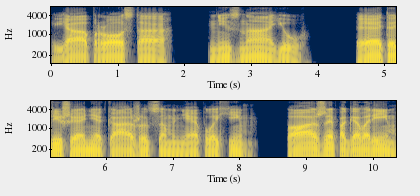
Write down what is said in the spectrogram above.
«Я просто не знаю. Это решение кажется мне плохим. Позже поговорим»,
